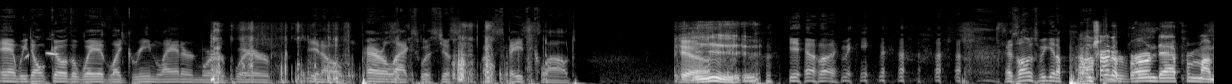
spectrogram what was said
and we don't go the way of like Green Lantern, where where you know Parallax was just a space cloud. Yeah, you know I mean. as long as we get a proper. I'm trying to burn that from my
